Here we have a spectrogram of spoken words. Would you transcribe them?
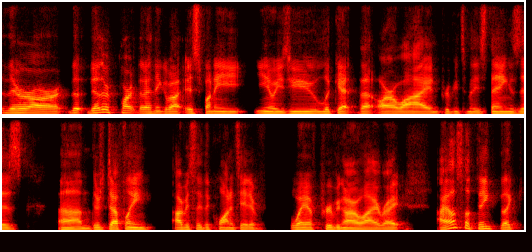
There are the, the other part that I think about is funny, you know, as you look at the ROI and proving some of these things is um, there's definitely obviously the quantitative way of proving ROI, right? I also think like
